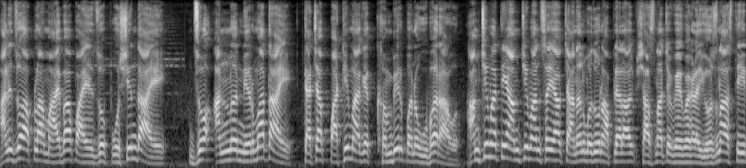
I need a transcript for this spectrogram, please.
आणि जो आपला मायबाप आहे जो पोशिंदा आहे जो अन्न निर्माता आहे त्याच्या पाठीमागे खंबीरपणे उभं राहावं. आमची माती आमची माणसं या चॅनलमधून आपल्याला शासनाच्या वेगवेगळ्या योजना असतील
